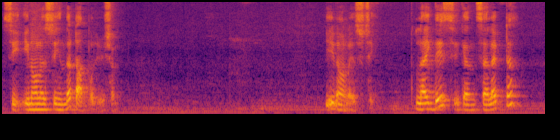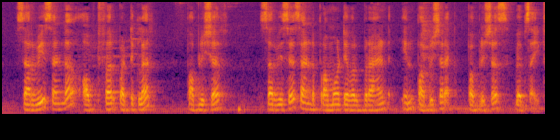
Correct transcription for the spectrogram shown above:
see tree in the top position. Tree like this you can select a service and opt for particular publisher services and promote your brand in publisher publisher's website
